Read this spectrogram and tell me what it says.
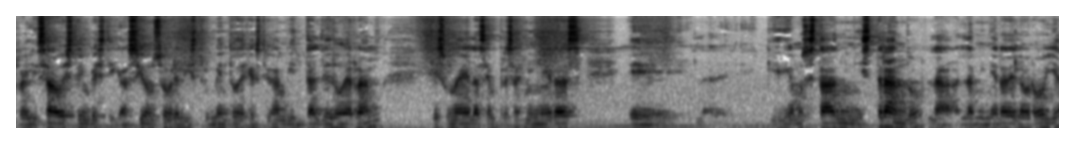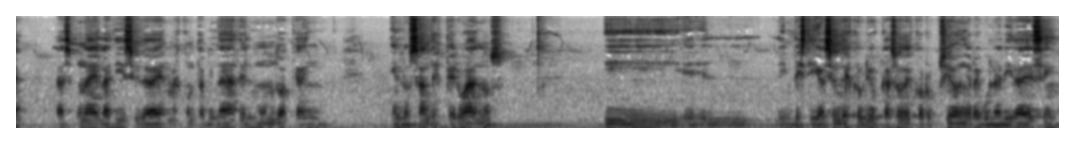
realizado esta investigación sobre el instrumento de gestión ambiental de Doerran, que es una de las empresas mineras eh, que, digamos, está administrando la, minera de La Oroya, una de las 10 ciudades más contaminadas del mundo acá en, en los Andes peruanos. Y la investigación descubrió casos de corrupción irregularidades en,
